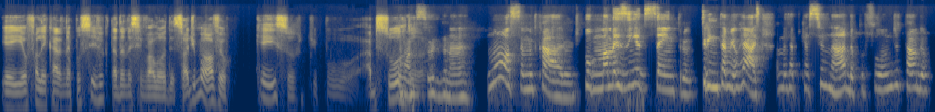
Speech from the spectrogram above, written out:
E aí eu falei, cara, não é possível que tá dando esse valor só de móvel. Que isso? Tipo, absurdo. Um absurdo, né? Nossa, é muito caro. Tipo, uma mesinha de centro, 30 mil reais. Ah, mas é porque é assinada por fulano de tal. Deu,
